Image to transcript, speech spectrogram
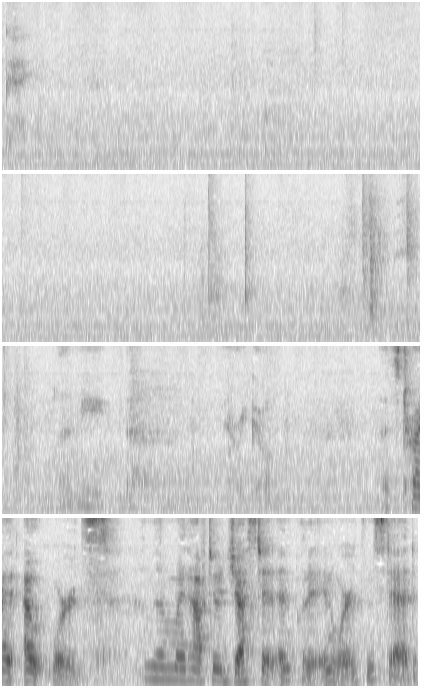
Okay. Let me, there we go. Let's try it outwards. And then I might have to adjust it and put it inwards instead.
